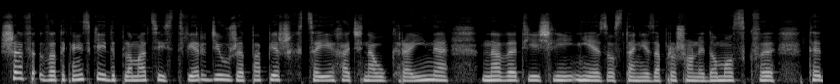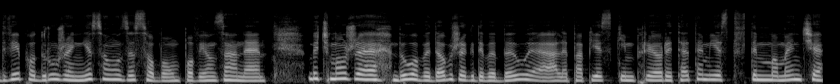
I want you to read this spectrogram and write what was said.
Szef watykańskiej dyplomacji stwierdził, że papież chce jechać na Ukrainę, nawet jeśli nie zostanie zaproszony do Moskwy. Te dwie podróże nie są ze sobą powiązane. Być może byłoby dobrze, gdyby były, ale papieskim priorytetem jest w tym momencie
